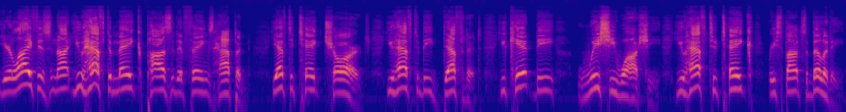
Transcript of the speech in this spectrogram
your life is not, you have to make positive things happen. You have to take charge. You have to be definite. You can't be wishy washy. You have to take responsibility.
